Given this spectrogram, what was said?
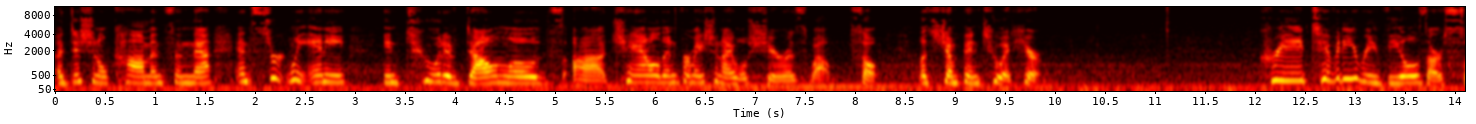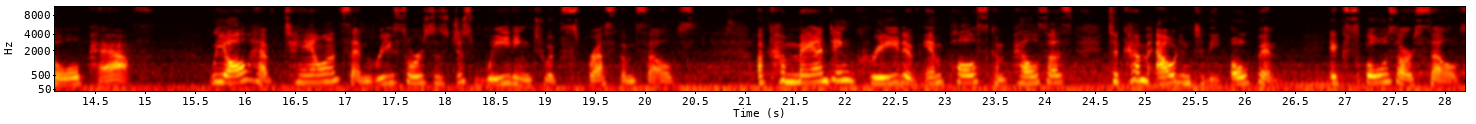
additional comments and that, and certainly any intuitive downloads, uh, channeled information I will share as well. So let's jump into it here. Creativity reveals our soul path. We all have talents and resources just waiting to express themselves. A commanding creative impulse compels us to come out into the open, expose ourselves,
